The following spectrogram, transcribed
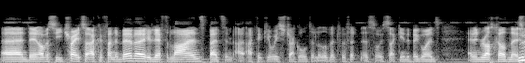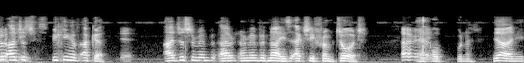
and then obviously Traitor Akker van der Merwe, who left the Lions, but um, I, I think he always struggled a little bit for fitness, always sucking the big ones. And then Rothschild knows You know, I just speaking of Akker, Yeah. I just remember I remembered now he's actually from George. Oh, Uh, really? or Buna- yeah, and he,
